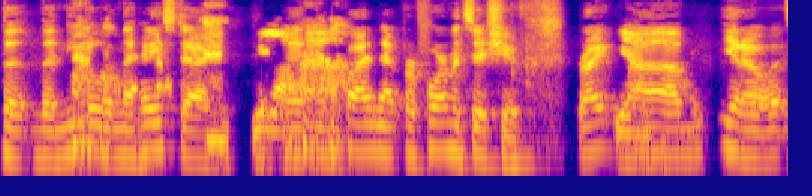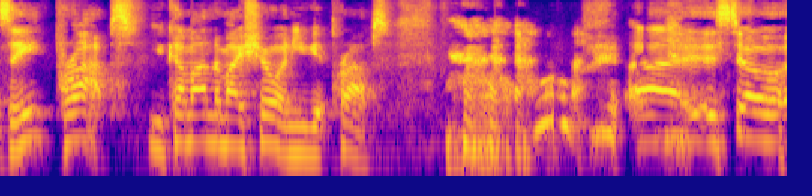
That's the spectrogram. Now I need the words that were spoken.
the, the needle in the haystack yeah. and, and, find that performance issue, right? Yeah. Um, you know, see, props. You come onto my show and you get props. uh, so,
